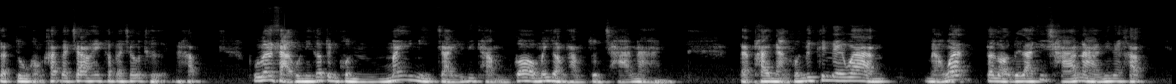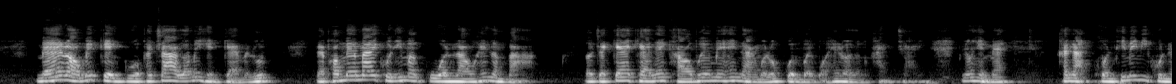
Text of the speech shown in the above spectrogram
ศัตรูของข้าพเจ้าให้ข้าพเจ้าเถิดนะครับ ผู้พิพากษาคนนี้ก็เป็นคนไม่มีใจยุติธรรม ก็ไม่ยอมทำจนช้านาน แต่ภายหลังคนนึกขึ้นได้ว่า หมายว่าตลอดเวลาที่ช้านานนี่นะครับ แม้เราไม่เกรงกลัวพระเจ้าและไม่เห็นแก่มนุษย์ แต่เพราะแม่ไม้คนนี้มากวนเราให้ลำบาก เราจะแก้แค้นให้เขาเพื่อไม่ให้นางมารบกวนบ่อยๆให้เราลำคาญใจพี่น้องเห็นไหมขนาดคนที่ไม่มีคุณ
